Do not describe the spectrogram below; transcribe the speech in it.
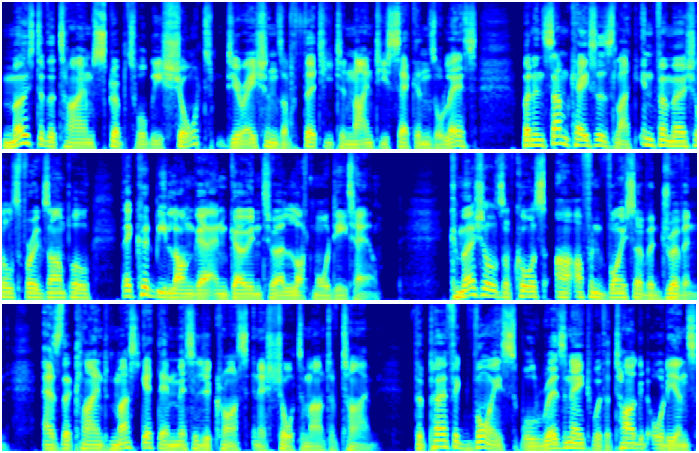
Most of the time, scripts will be short, durations of 30 to 90 seconds or less, but in some cases, like infomercials, for example, they could be longer and go into a lot more detail. Commercials, of course, are often voiceover driven, as the client must get their message across in a short amount of time. The perfect voice will resonate with a target audience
